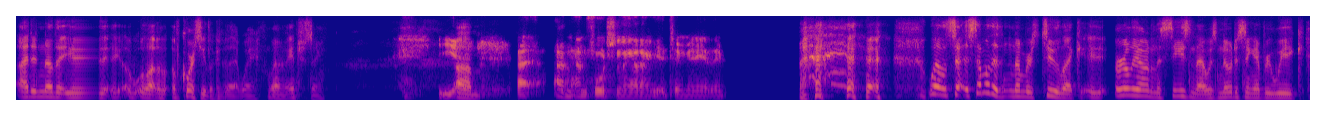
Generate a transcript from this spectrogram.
I didn't know that you, well, of course you look at it that way. Wow, interesting. Yeah. Um, I, unfortunately, I don't get too many of them. well, so, some of the numbers too. Like eh, early on in the season, I was noticing every week,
